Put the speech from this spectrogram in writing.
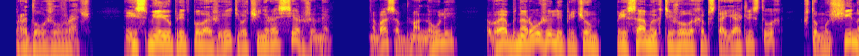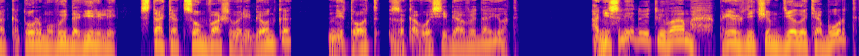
— продолжил врач, — «и, смею предположить, очень рассержены. Вас обманули, вы обнаружили, причем при самых тяжелых обстоятельствах, что мужчина, которому вы доверили стать отцом вашего ребенка, не тот, за кого себя выдает. А не следует ли вам, прежде чем делать аборт,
